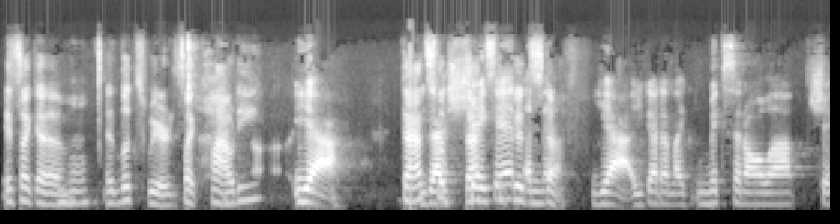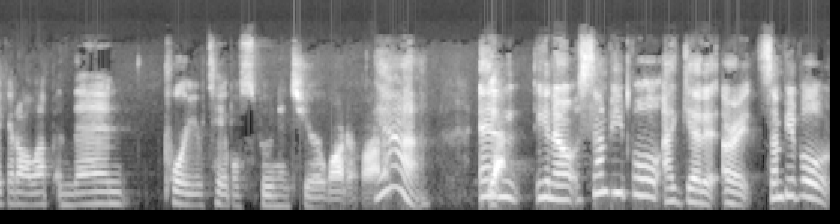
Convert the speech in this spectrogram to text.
it's like a. Mm-hmm. It looks weird. It's like cloudy. Uh, yeah. That's what, shake that's it good stuff. Then, yeah, you got to like mix it all up, shake it all up, and then pour your tablespoon into your water bottle. Yeah, and yeah. you know, some people, I get it. All right, some people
